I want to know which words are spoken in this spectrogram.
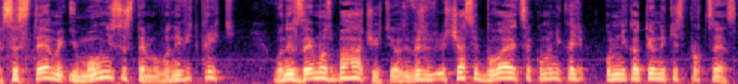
системи і мовні системи вони відкриті. Вони взаємозбагачуються. Весь час відбувається комуніка... комунікативний якийсь процес,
